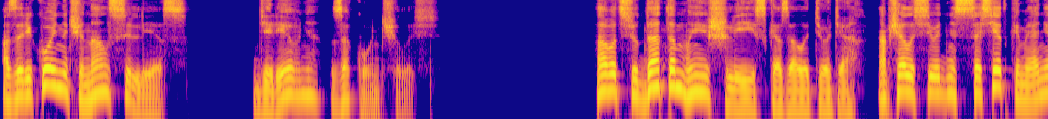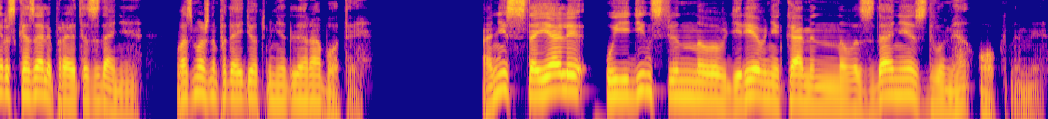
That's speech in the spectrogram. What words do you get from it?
а за рекой начинался лес. Деревня закончилась. «А вот сюда-то мы и шли», — сказала тетя. «Общалась сегодня с соседками, они рассказали про это здание. Возможно, подойдет мне для работы». Они стояли у единственного в деревне каменного здания с двумя окнами.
